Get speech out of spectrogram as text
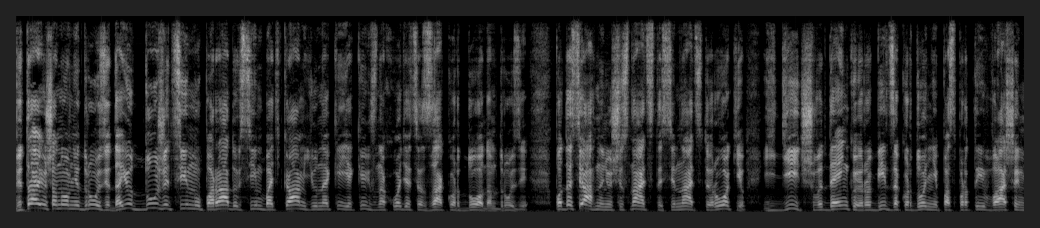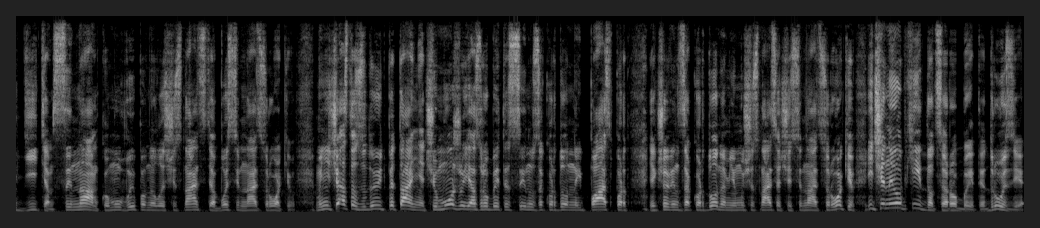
Вітаю, шановні друзі! Даю дуже цінну пораду всім батькам, юнаки яких знаходяться за кордоном. Друзі, по досягненню 16-17 років йдіть швиденько і робіть закордонні паспорти вашим дітям, синам, кому виповнилось 16 або 17 років. Мені часто задають питання, чи можу я зробити сину закордонний паспорт, якщо він за кордоном, йому 16 чи 17 років, і чи необхідно це робити, друзі?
